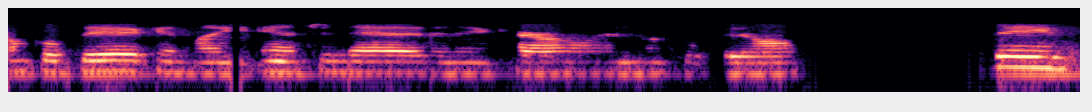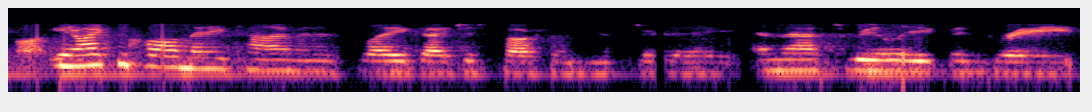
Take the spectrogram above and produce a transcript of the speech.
Uncle Dick and my Aunt Jeanette and Aunt Carolyn and Uncle Bill. They've, you know, I can call them anytime, and it's like I just talked to them yesterday, and that's really been great.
